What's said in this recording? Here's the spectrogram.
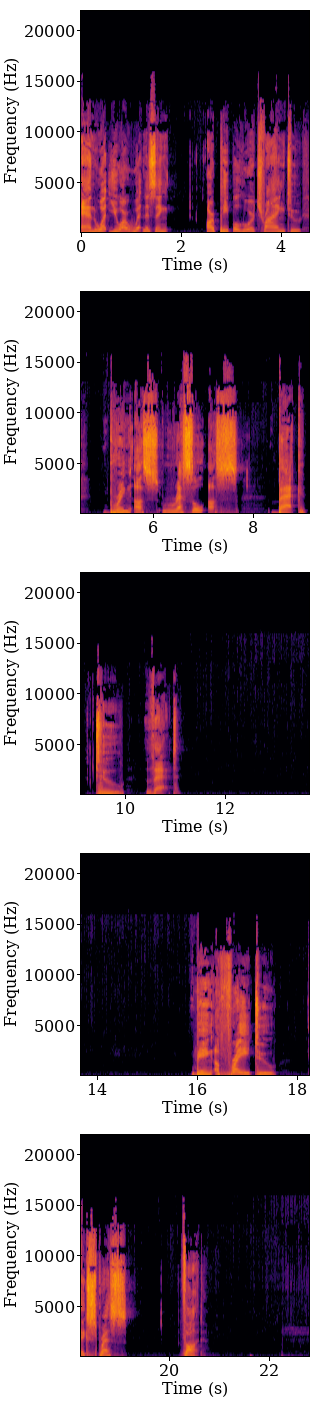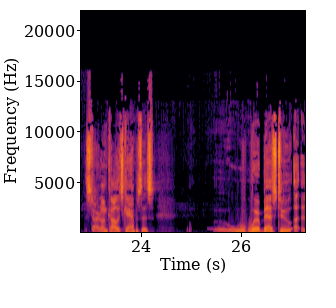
And what you are witnessing are people who are trying to bring us, wrestle us back to that. Being afraid to express thought. Start on college campuses. We're best to uh,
